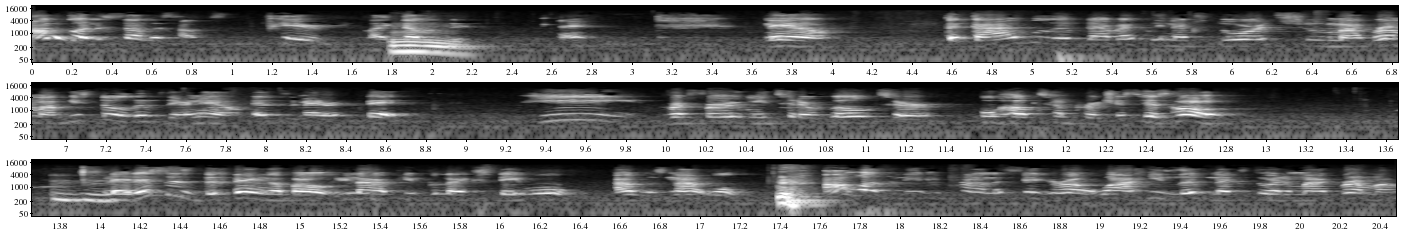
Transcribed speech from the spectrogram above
I'm going to sell this house. Period. Like that was Mm. it. Okay. Now, the guy who lived directly next door to my grandma, he still lives there now, as a matter of fact. He referred me to the realtor who helped him purchase his home. Mhm. Now, this is the thing about, you know, how people like stay woke. I was not woke. I wasn't even trying to figure out why he lived next door to my grandma.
